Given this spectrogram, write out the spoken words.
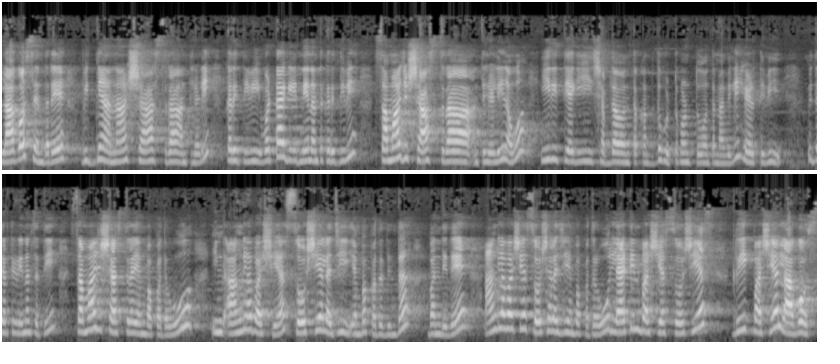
ಲಾಗೋಸ್ ಎಂದರೆ ವಿಜ್ಞಾನ, ಶಾಸ್ತ್ರ ಅಂಥೇಳಿ ಕರಿತೀವಿ. ಒಟ್ಟಾಗಿ ಇದನ್ನೇನಂತ ಕರಿತೀವಿ? ಸಮಾಜಶಾಸ್ತ್ರ ಅಂತ ಹೇಳಿ ನಾವು ಈ ರೀತಿಯಾಗಿ ಈ ಶಬ್ದ ಅಂತಕ್ಕಂಥದ್ದು ಹುಟ್ಟುಕೊಂತು ಅಂತ ನಾವಿಲ್ಲಿ ಹೇಳ್ತೀವಿ. ವಿದ್ಯಾರ್ಥಿಗಳು, ಇನ್ನೊಂದ್ಸತಿ, ಸಮಾಜಶಾಸ್ತ್ರ ಎಂಬ ಪದವು ಇಂಗ್, ಆಂಗ್ಲ ಭಾಷೆಯ ಸೋಷಿಯಾಲಜಿ ಎಂಬ ಪದದಿಂದ ಬಂದಿದೆ. ಆಂಗ್ಲ ಭಾಷೆಯ ಸೋಷಿಯಾಲಜಿ ಎಂಬ ಪದವು ಲ್ಯಾಟಿನ್ ಭಾಷೆಯ ಸೋಷಿಯಸ್ ಗ್ರೀಕ್ ಭಾಷೆಯ ಲಾಗೋಸ್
